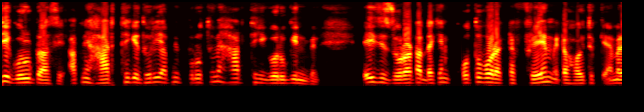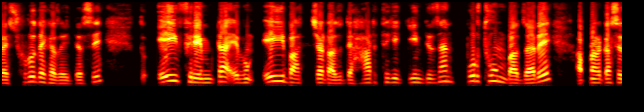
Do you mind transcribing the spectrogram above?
যে গরুটা আছে, আপনি হাট থেকে ধরি আপনি প্রথমে হাট থেকে গরু কিনবেন। এই যে জোড়াটা দেখেন কত বড় একটা ফ্রেম এটা হয়তো ক্যামেরায় ছোট দেখা যাইতেছে। তো এই ফ্রেমটা এবং এই বাচ্চাটা যদি হাট থেকে কিনতে যান প্রথম বাজারে আপনার কাছে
